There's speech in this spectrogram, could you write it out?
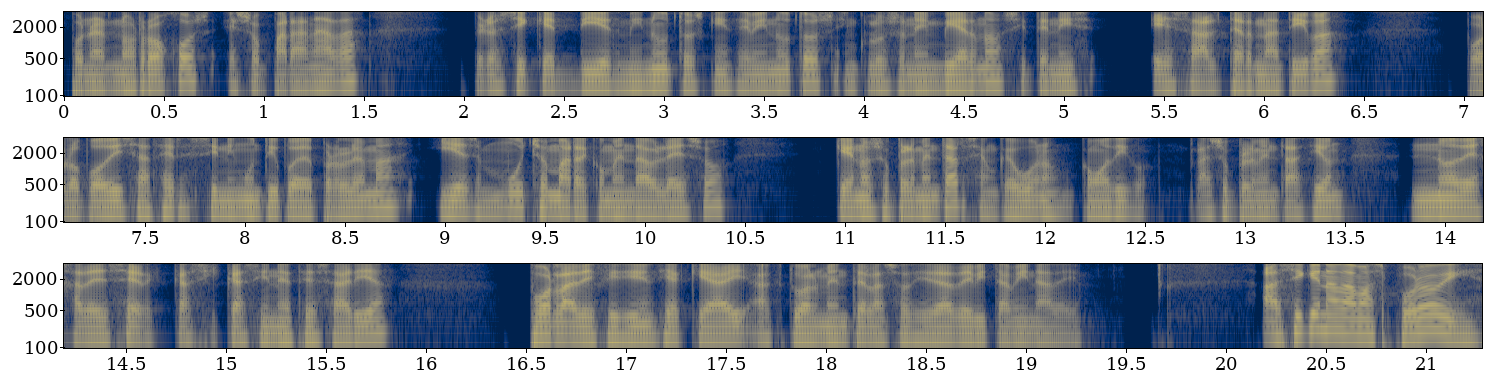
ponernos rojos, eso para nada, pero sí que 10 minutos, 15 minutos, incluso en invierno, si tenéis esa alternativa, pues lo podéis hacer sin ningún tipo de problema y es mucho más recomendable eso que no suplementarse, aunque bueno, como digo, la suplementación no deja de ser casi casi necesaria por la deficiencia que hay actualmente en la sociedad de vitamina D. Así que nada más por hoy.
